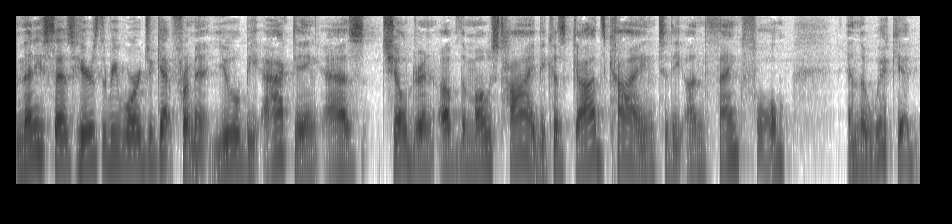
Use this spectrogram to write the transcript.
And then he says, here's the reward you get from it. You will be acting as children of the Most High because God's kind to the unthankful and the wicked.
